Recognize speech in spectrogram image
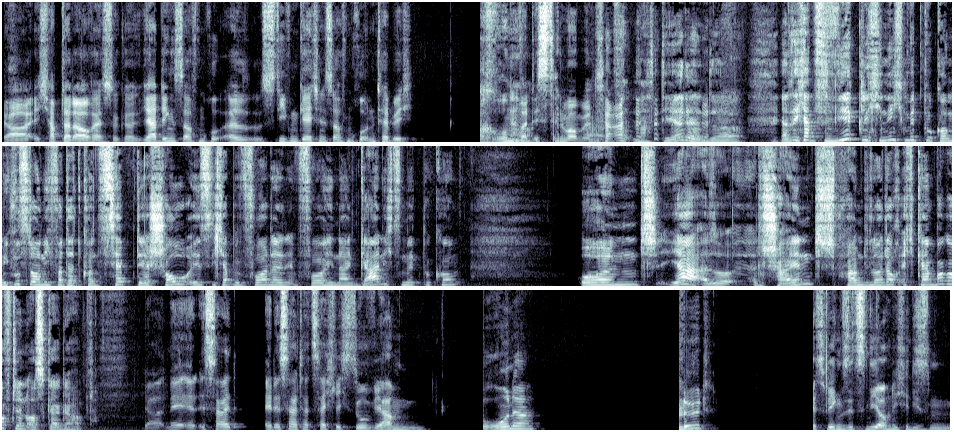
Ja, ich hab da auch erst sogar. Ja, Dings auf dem also Stephen Gaten ist auf dem roten Teppich. Warum? Ja. Was ist denn momentan? Was macht der denn da? Also ich habe es wirklich nicht mitbekommen. Ich wusste auch nicht, was das Konzept der Show ist. Ich habe im, im Vorhinein gar nichts mitbekommen. Und ja, also anscheinend haben die Leute auch echt keinen Bock auf den Oscar gehabt. Ja, nee, es ist halt, es ist halt tatsächlich so, wir haben Corona blöd. Deswegen sitzen die auch nicht in diesem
